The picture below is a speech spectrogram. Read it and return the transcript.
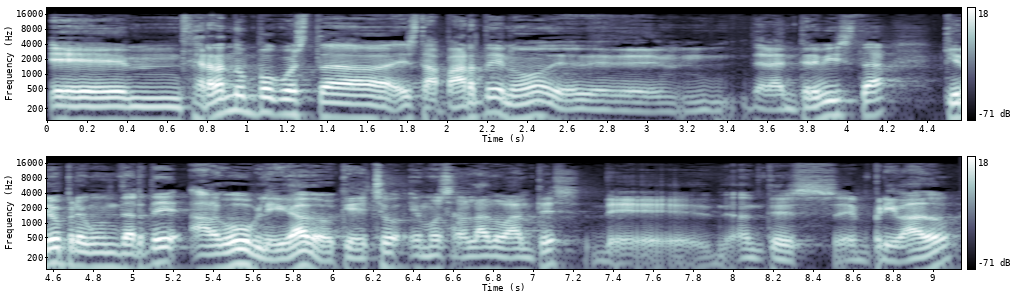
eh, cerrando un poco esta, esta parte ¿no? de- de la entrevista, quiero preguntarte algo obligado, que de hecho hemos hablado antes, de, antes en privado,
